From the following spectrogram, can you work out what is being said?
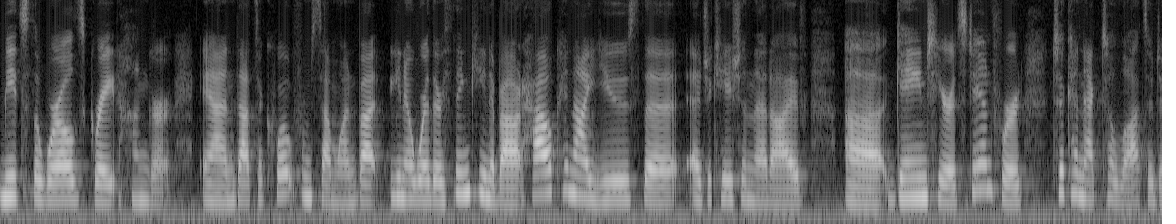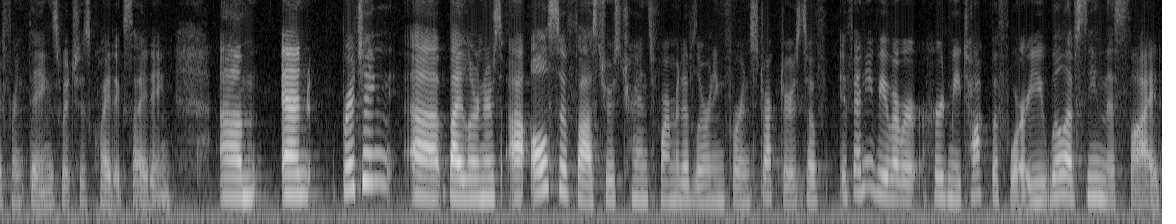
meets the world's great hunger. And that's a quote from someone, but you know, where they're thinking about how can I use the education that I've uh, gained here at Stanford to connect to lots of different things, which is quite exciting. Um, and Bridging uh, by Learners uh, also fosters transformative learning for instructors. So if, if, any of you have ever heard me talk before, you will have seen this slide.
